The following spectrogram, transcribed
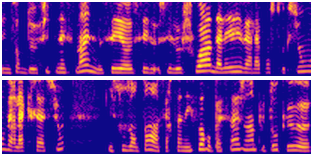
une sorte de fitness mind, c'est le, le, choix d'aller vers la construction, vers la création, qui sous-entend un certain effort au passage, hein, plutôt que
